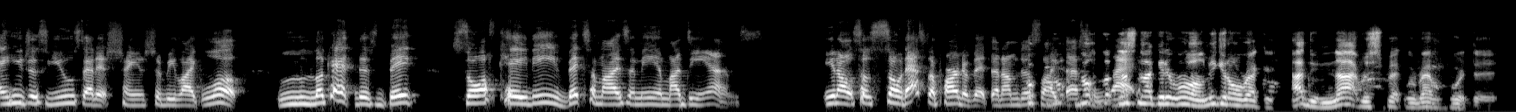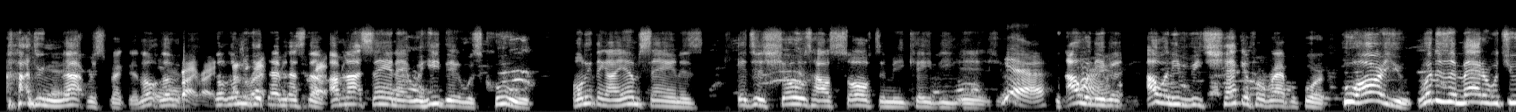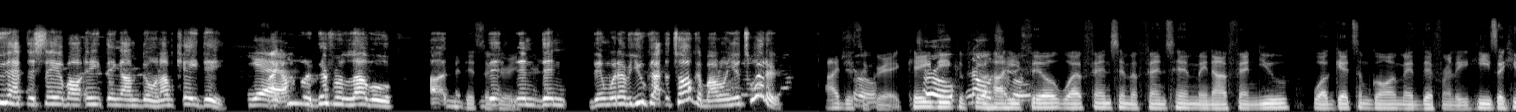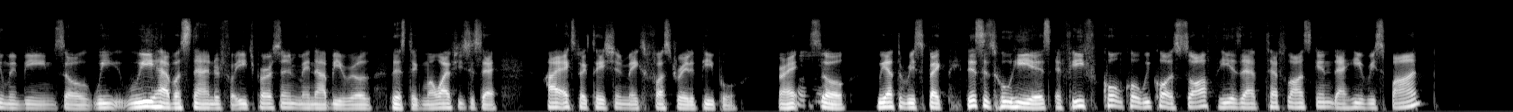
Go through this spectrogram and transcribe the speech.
and he just used that exchange to be like, look, look at this big soft KD victimizing me in my DMs. You know, so so that's the part of it that I'm just Don't- like, that's don't- let's not get it wrong. Let me get on record. I do not respect what Rapaport did. I do Yeah. not respect it. Let, let- Right, right. let- let me a get that messed up. I'm not saying that what he did was cool. Only thing I am saying is it just shows how soft to me KD is. yo. yeah. I wouldn't Alright. even I wouldn't even be checking for Rapaport. Who are you? What does it matter what you have to say about anything I'm doing? I'm KD. Yeah. Like I'm on a different level uh, I than, disagree. than than than whatever you got to talk about on your Twitter. I True. disagree. KD True. could No, feel how true. he feel. What offends him offends him. May not offend you. What gets him going may differently. He's a human being, so we we have a standard for each person. May not be realistic. My wife used to say, high expectation makes frustrated people, right? Mhm. So we have to respect this is who he is. If he quote unquote we call it soft, he is that Teflon skin that he respond.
